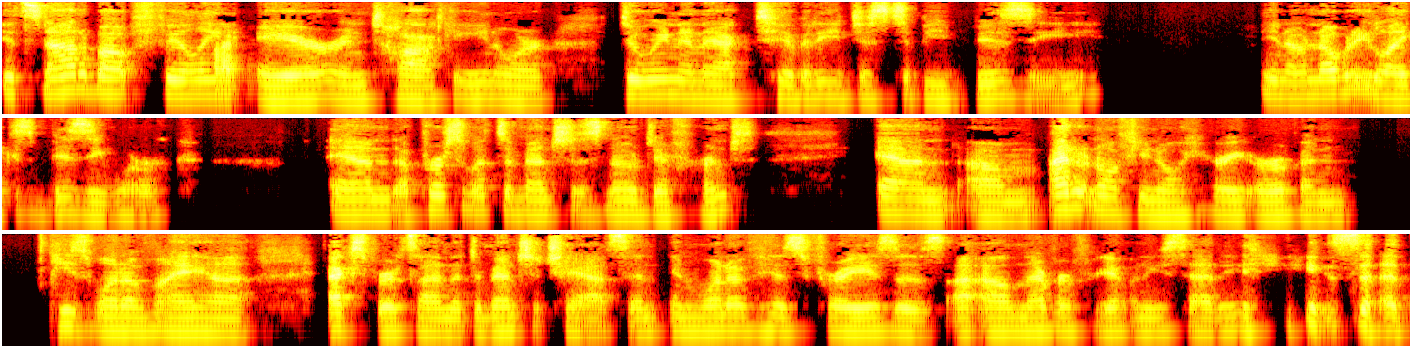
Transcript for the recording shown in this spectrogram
It's not about filling air and talking or doing an activity just to be busy. You know, nobody likes busy work. And a person with dementia is no different. And um, I don't know if you know Harry Urban. He's one of my uh, experts on the dementia chats and in one of his phrases I- will never forget when he said he, he said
